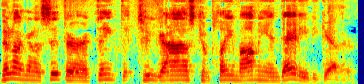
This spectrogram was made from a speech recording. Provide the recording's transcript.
they're not gonna sit there and think that two guys can play mommy and daddy together.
